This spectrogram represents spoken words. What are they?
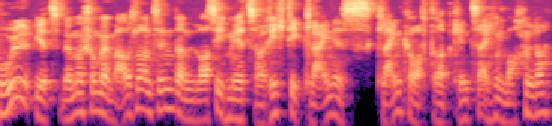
cool, jetzt wenn wir schon mal im Ausland sind, dann lasse ich mir jetzt so ein richtig kleines Kleinkraftrad-Kennzeichen machen lassen.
